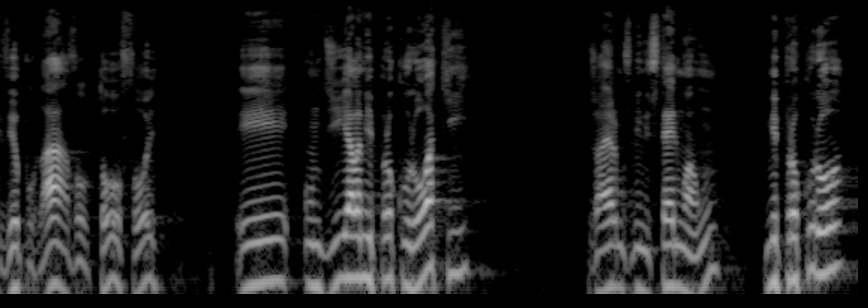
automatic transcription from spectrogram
viveu por lá, voltou, foi. E um dia ela me procurou aqui, já éramos ministério um a um, me procurou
